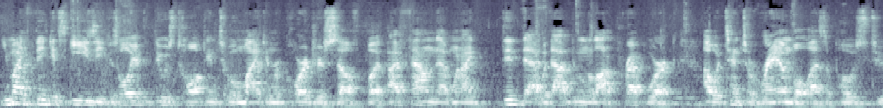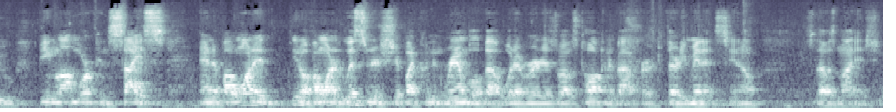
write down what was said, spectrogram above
you might think it's easy because all you have to do is talk into a mic and record yourself, but I found that when I did that without doing a lot of prep work, I would tend to ramble as opposed to being a lot more concise. And if I wanted, you know, if I wanted listenership, I couldn't ramble about whatever it is I was talking about for 30 minutes, you know. So that was my issue.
